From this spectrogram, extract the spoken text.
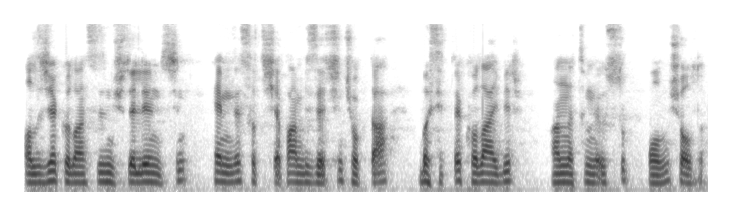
alacak olan siz müşterileriniz için hem de satış yapan bizler için çok daha basit ve kolay bir anlatım ve üslup olmuş oldu.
